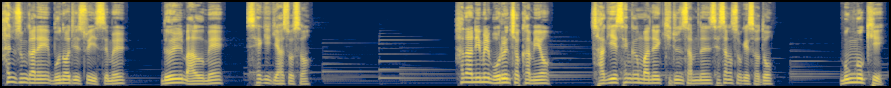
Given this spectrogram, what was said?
한순간에 무너질 수 있음을 늘 마음에 새기게 하소서. 하나님을 모른 척하며 자기 생각만을 기준 삼는 세상 속에서도 묵묵히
